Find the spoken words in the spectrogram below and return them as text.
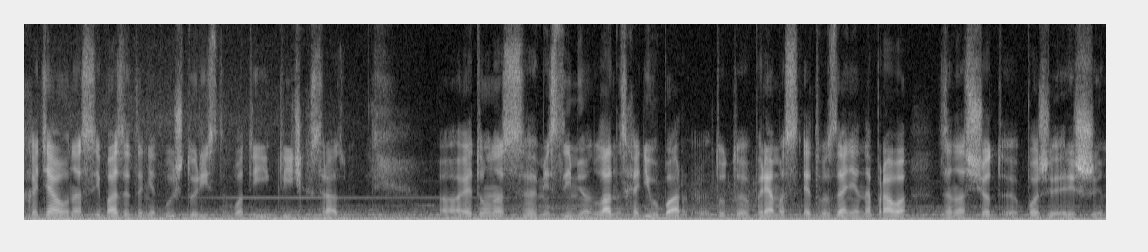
Хотя у нас и базы-то нет, будешь туристом. Вот и кличка сразу. А, это у нас э, вместо имен. Ладно, сходи в бар. Тут э, прямо с этого здания направо за нас счет э, позже решим.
